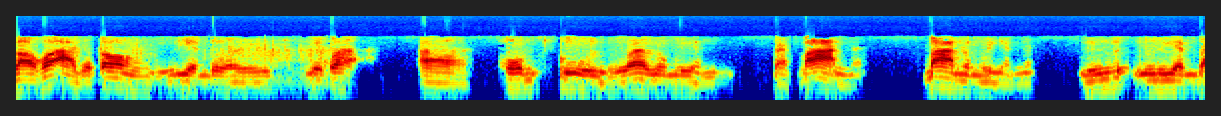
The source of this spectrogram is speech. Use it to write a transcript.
เราก็อาจจะต้องเรียนโดย เรียกว่าโฮมสกูลหรือว่าโรงเรียนแบบบ้านนะบ้านโรงเรียนเนี่ยหรือเรียนแบ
